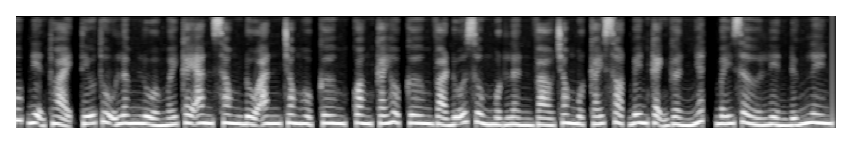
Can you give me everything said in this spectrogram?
Cúp điện thoại tiếu thụ lâm lùa mấy cái ăn xong đồ ăn trong hộp cơm, quăng cái hộp cơm và đũa dùng một lần vào trong một cái sọt bên cạnh gần nhất, bấy giờ liền đứng lên.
